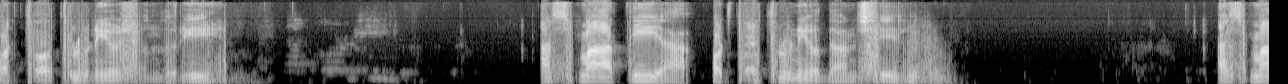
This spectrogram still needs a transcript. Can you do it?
অর্থ অতুলনীয় সুন্দরী। আসমা আতিয়া অর্থ অতুলনীয় দানশীল। আসমা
